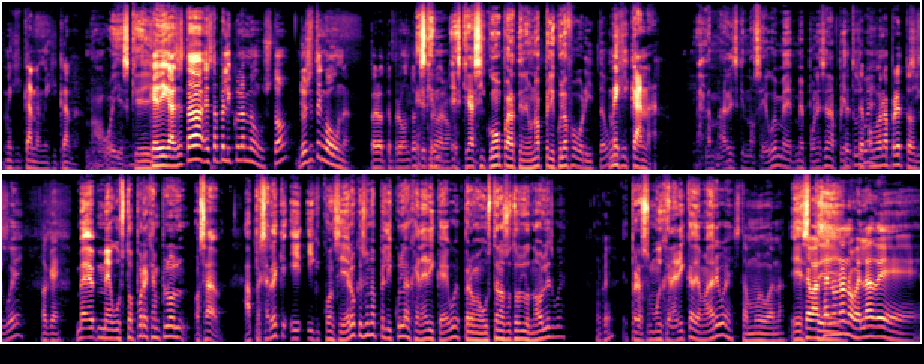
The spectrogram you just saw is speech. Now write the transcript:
Mexicana, mexicana. No, güey, es que. Que digas, esta, esta película me gustó. Yo sí tengo una, pero te pregunto a es ti que, primero. es que así como para tener una película favorita, güey. Mexicana. A La madre, es que no sé, güey. Me, me pones en ¿Te, aprietos, te güey. pongo en aprietos? Sí, güey. Ok. Me, me gustó, por ejemplo, o sea, a pesar de que. Y, y considero que es una película genérica, eh, güey. Pero me gustan nosotros los nobles, güey. Ok. Pero es muy genérica de madre, güey. Está muy buena. Se Este- basa en una novela de,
